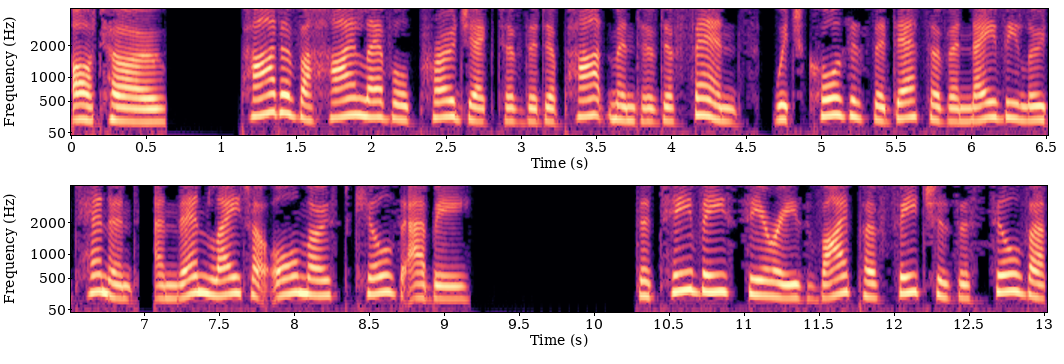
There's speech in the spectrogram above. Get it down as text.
Otto, part of a high-level project of the Department of Defense, which causes the death of a Navy lieutenant, and then later almost kills Abby. The TV series Viper features a silver,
